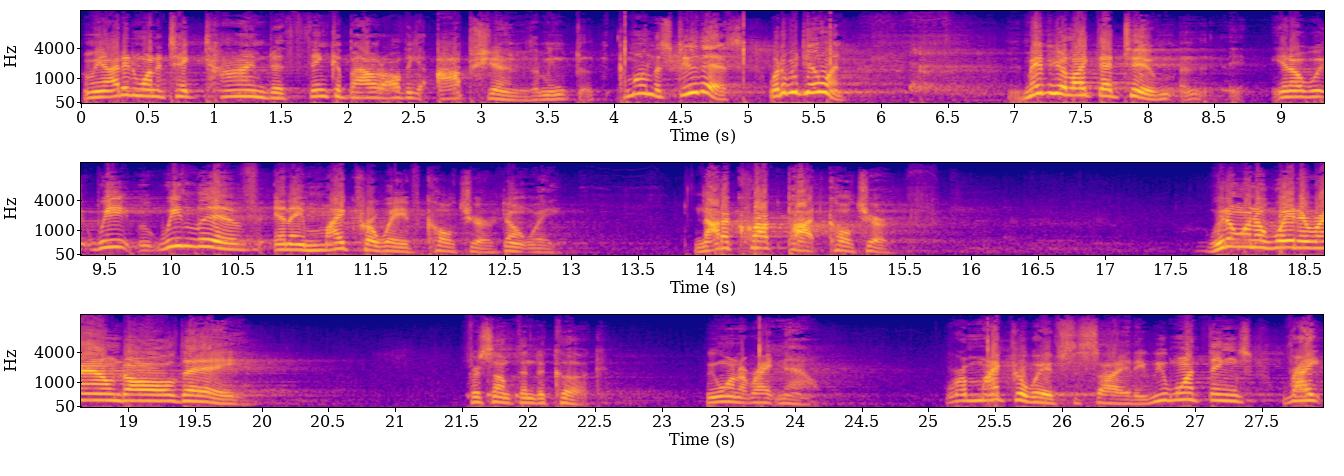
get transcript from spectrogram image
I mean, I didn't want to take time to think about all the options. I mean, come on, let's do this. What are we doing? Maybe you're like that too. You know, we, we, we live in a microwave culture, don't we? Not a crock pot culture. We don't want to wait around all day for something to cook. We want it right now. We're a microwave society. We want things right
